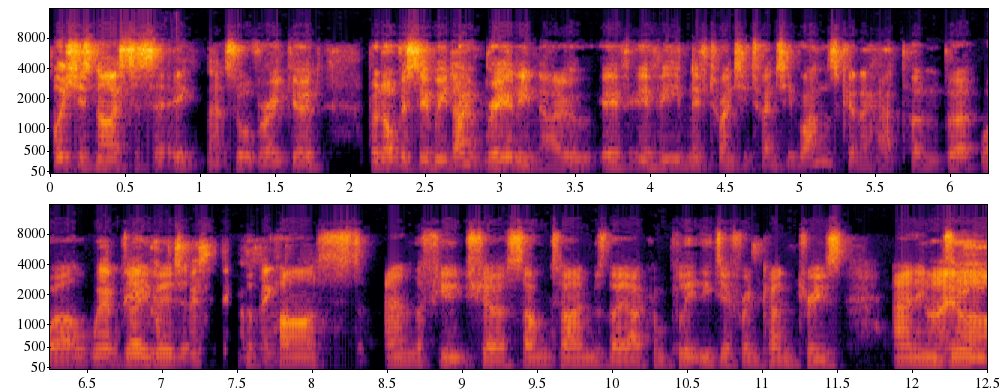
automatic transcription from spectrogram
which is nice to see. That's all very good. But obviously, we don't really know if, if even if 2021 is going to happen. But Well, we're being David, optimistic. I The think past and the future, sometimes they are completely different countries and indeed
